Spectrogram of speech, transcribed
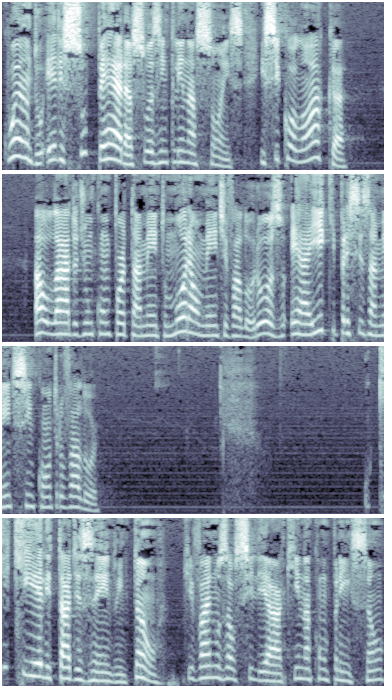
quando ele supera as suas inclinações e se coloca ao lado de um comportamento moralmente valoroso, é aí que precisamente se encontra o valor. O que, que ele está dizendo, então, que vai nos auxiliar aqui na compreensão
